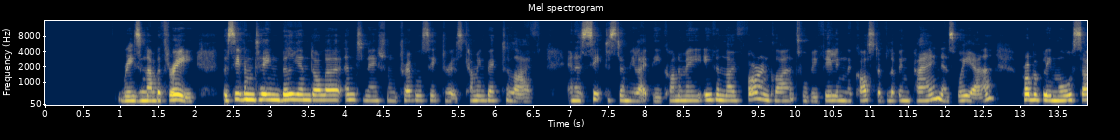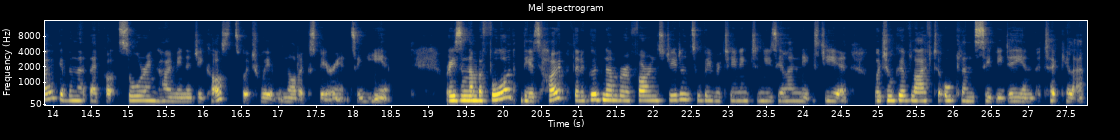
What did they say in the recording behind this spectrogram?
Reason number three the $17 billion international travel sector is coming back to life and is set to stimulate the economy, even though foreign clients will be feeling the cost of living pain as we are, probably more so given that they've got soaring home energy costs, which we're not experiencing here. Reason number four there's hope that a good number of foreign students will be returning to New Zealand next year, which will give life to Auckland's CBD in particular.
